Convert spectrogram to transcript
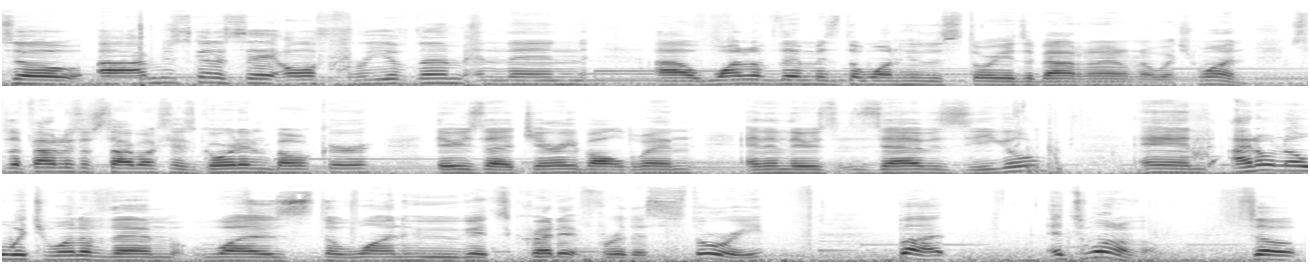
So uh, I'm just gonna say all three of them, and then uh, one of them is the one who the story is about, and I don't know which one. So the founders of Starbucks there's Gordon Bowker, there's uh, Jerry Baldwin, and then there's Zev Siegl. And I don't know which one of them was the one who gets credit for this story, but it's one of them. So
